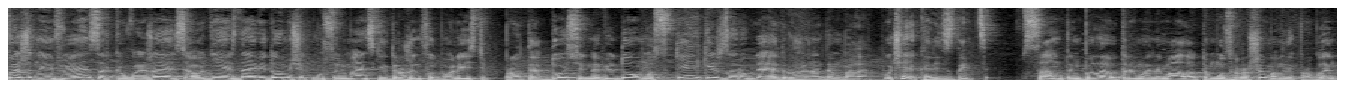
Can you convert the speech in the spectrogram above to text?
Фешн-інфлюенсерка вважається однією з найвідоміших мусульманських дружин футболістів. Проте досі невідомо, скільки ж заробляє дружина Дембеле. Хоча яка різниця? Сам Дембеле отримує немало, тому з грошима в них проблем.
